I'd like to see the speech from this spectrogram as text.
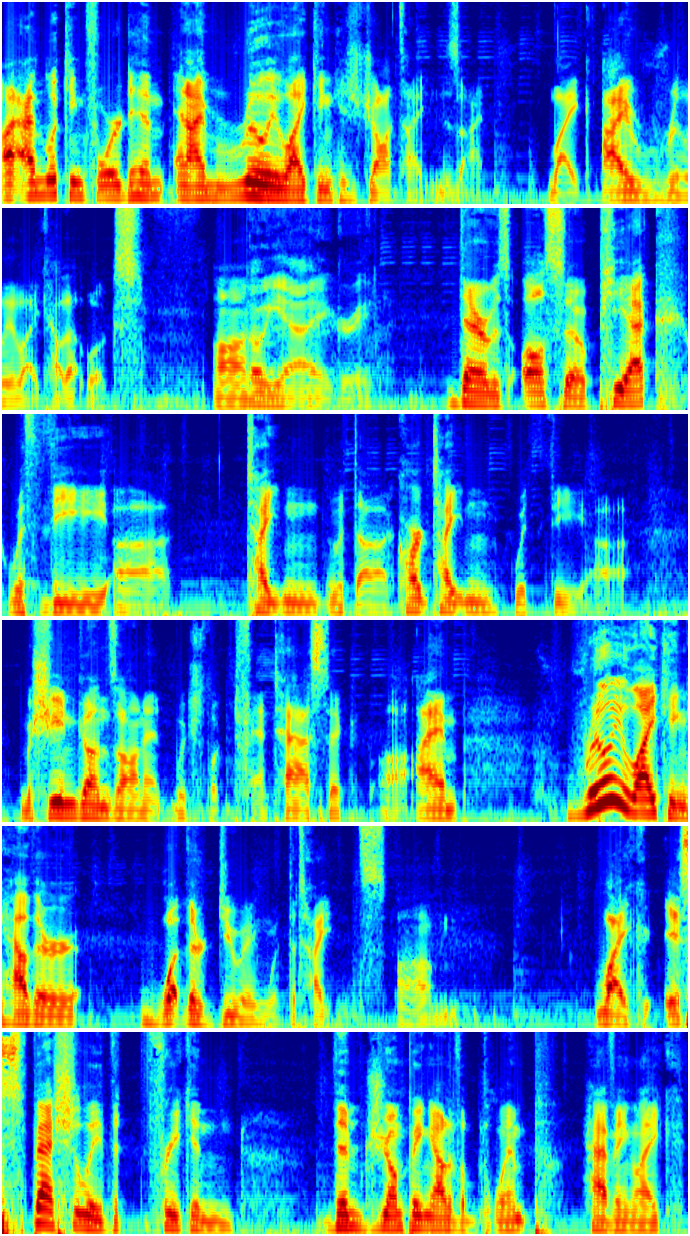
I, am looking forward to him and I'm really liking his Jaw Titan design. Like I really like how that looks. Um, oh yeah, I agree. There was also Pieck with the uh, Titan with the cart Titan with the uh, machine guns on it, which looked fantastic. Uh, I am really liking how they're what they're doing with the Titans. Um, like especially the freaking them jumping out of the blimp, having like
